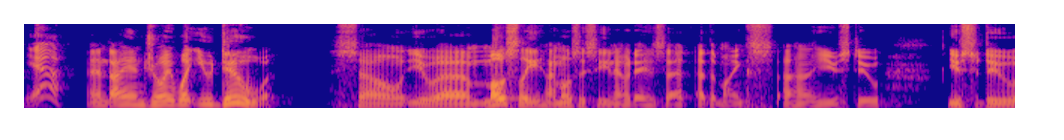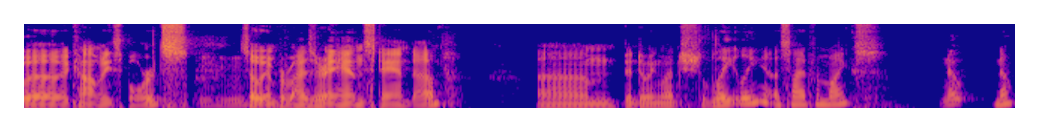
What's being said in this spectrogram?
Yeah. and I enjoy what you do. So you uh, mostly I mostly see you nowadays at, at the mics. Uh, used to used to do uh, comedy sports, Mm-hmm. so improviser and stand up. Um, been doing much lately aside from mics? Nope. No.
